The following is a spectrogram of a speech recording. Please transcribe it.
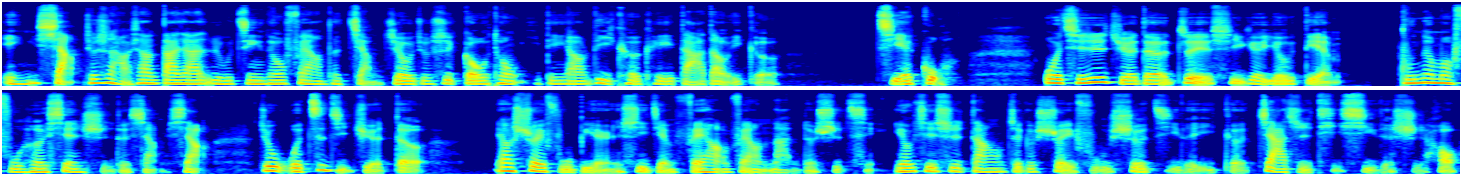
影响，就是好像大家如今都非常的讲究，就是沟通一定要立刻可以达到一个结果。我其实觉得这也是一个有点不那么符合现实的想象。就我自己觉得。要说服别人是一件非常非常难的事情，尤其是当这个说服涉及了一个价值体系的时候，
